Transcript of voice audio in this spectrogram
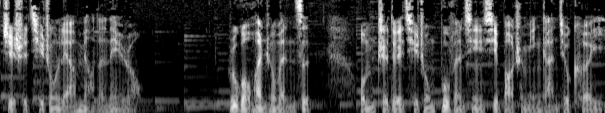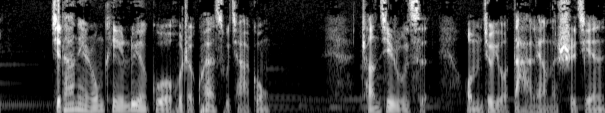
只是其中两秒的内容，如果换成文字，我们只对其中部分信息保持敏感就可以，其他内容可以略过或者快速加工。长期如此，我们就有大量的时间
